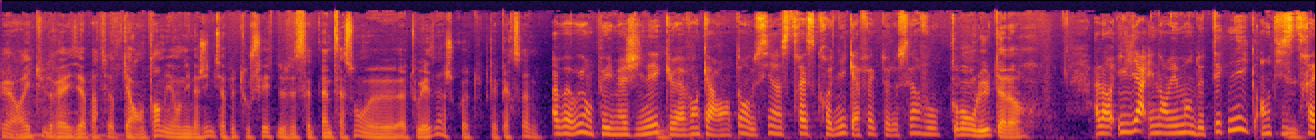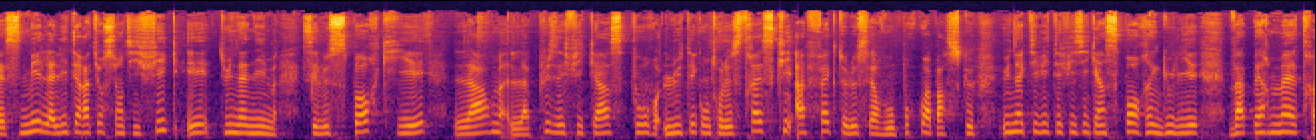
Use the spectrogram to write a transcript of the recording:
Oui, Alors, étude réalisée à partir de 40 ans, mais on imagine que ça peut toucher de cette même façon euh, à tous les âges, quoi, toutes les personnes. Ah bah oui, on peut imaginer qu'avant 40 ans aussi, un stress chronique affecte le cerveau. Comment on lutte alors? Alors, il y a énormément de techniques anti-stress, Mm. mais la littérature scientifique est unanime. C'est le sport qui est l'arme la plus efficace pour lutter contre le stress qui affecte le cerveau. Pourquoi? Parce qu'une activité physique, un sport régulier va permettre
